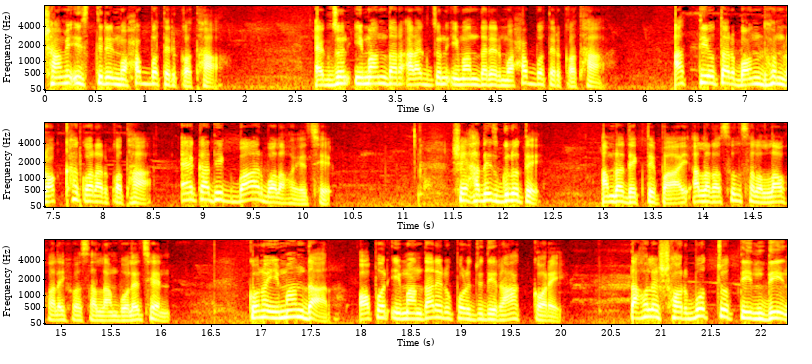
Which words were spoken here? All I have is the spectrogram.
স্বামী স্ত্রীর মহাব্বতের কথা, একজন ইমানদার আরেকজন ইমানদারের মহাব্বতের কথা, আত্মীয়তার বন্ধন রক্ষা করার কথা একাধিকবার বলা হয়েছে। সেই হাদিসগুলোতে আমরা দেখতে পাই, আল্লাহ রাসুল সাল্লাহ আলহিহাসাল্লাম বলেছেন, কোনো ইমানদার অপর ইমানদারের উপর যদি রাগ করে তাহলে সর্বোচ্চ তিন দিন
